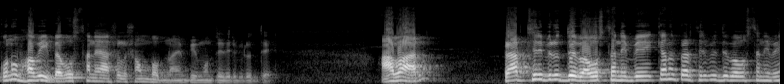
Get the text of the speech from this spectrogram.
কোনোভাবেই ব্যবস্থা নেওয়া আসলে সম্ভব নয় এমপি মন্ত্রীদের বিরুদ্ধে। আবার প্রার্থীর বিরুদ্ধে ব্যবস্থা নেবে। কেন প্রার্থীর বিরুদ্ধে ব্যবস্থা নেবে?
